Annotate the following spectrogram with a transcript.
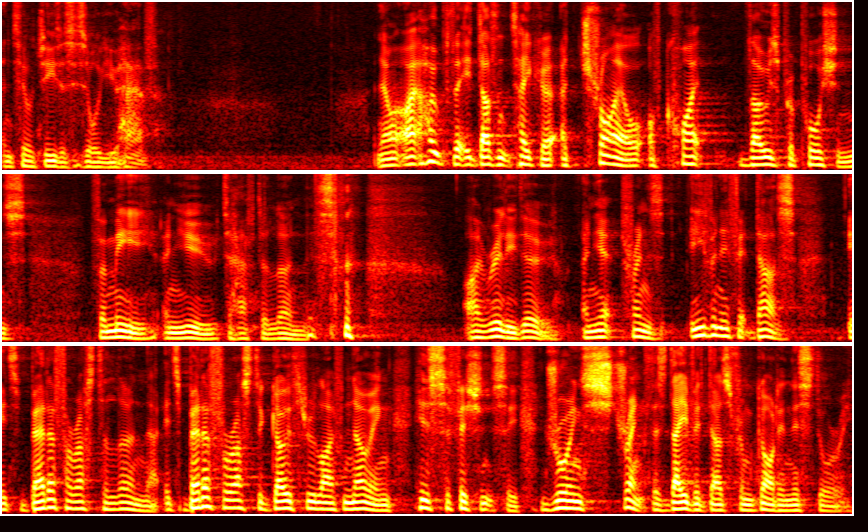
until Jesus is all you have. Now, I hope that it doesn't take a, a trial of quite those proportions for me and you to have to learn this. I really do. And yet, friends, even if it does, it's better for us to learn that. It's better for us to go through life knowing His sufficiency, drawing strength, as David does from God in this story.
